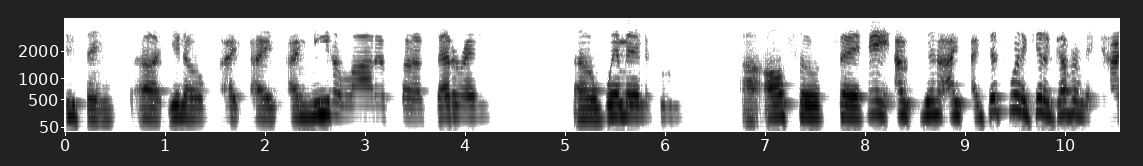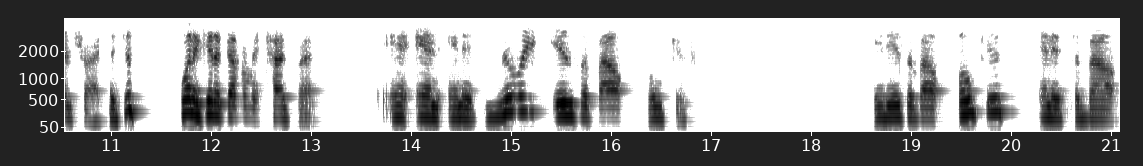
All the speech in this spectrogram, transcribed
two things. Uh, you know, I, I, I meet a lot of uh, veterans, uh, women who uh, also say, hey, I, you know, I, I just want to get a government contract. I just want to get a government contract. And, and, and it really is about focus. It is about focus and it's about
